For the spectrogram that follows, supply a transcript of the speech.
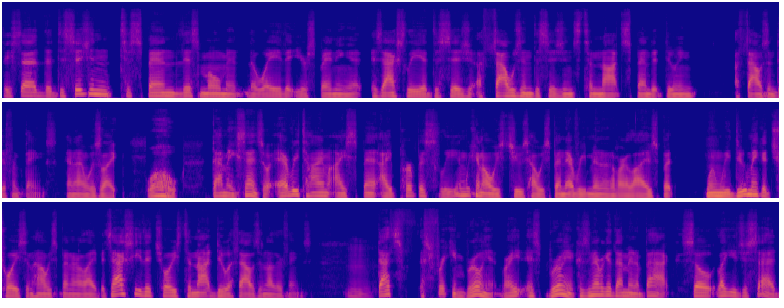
They said the decision to spend this moment the way that you're spending it is actually a decision, a thousand decisions to not spend it doing a thousand different things. And I was like, whoa, that makes sense. So every time I spent, I purposely, and we can always choose how we spend every minute of our lives, but when we do make a choice in how we spend our life, it's actually the choice to not do a thousand other things. Mm, That's that's freaking brilliant, right? It's brilliant because you never get that minute back. So, like you just said,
